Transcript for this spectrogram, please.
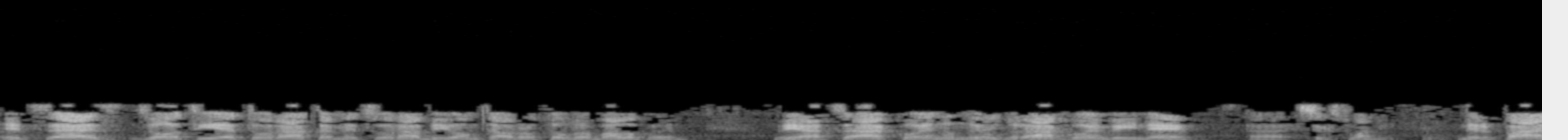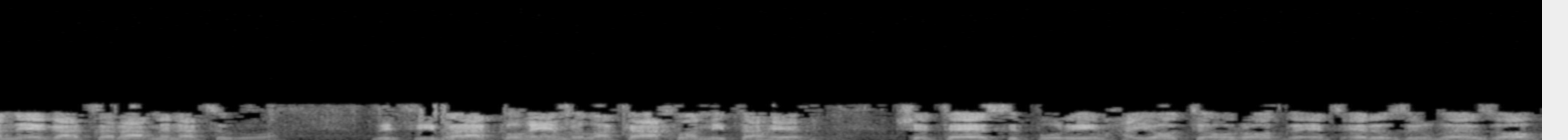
it says, "Zot yeh Torah Metzora biyom ta'aroto v'balo kohen, v'yatza kohen u'mivra kohen v'ine." Uh, 620. נרפא נגע צרה מן הצרוע, וציווה הכהן ולקח למטהר, שתי סיפורים חיות טהורות ועץ ארז ואזוב,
